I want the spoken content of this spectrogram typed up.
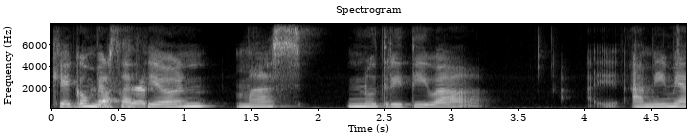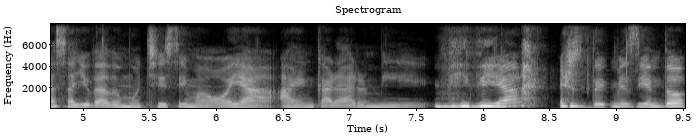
Qué conversación más nutritiva. A mí me has ayudado muchísimo hoy a, encarar mi, día. me siento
